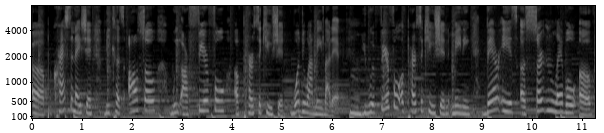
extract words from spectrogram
uh, procrastination because also we are fearful of persecution. What do I mean by that? You were fearful of persecution, meaning there is a certain level of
